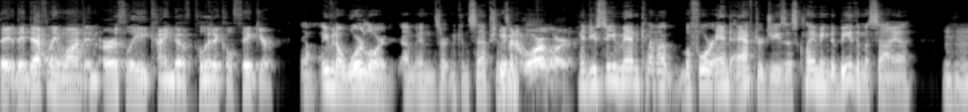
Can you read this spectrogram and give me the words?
They they definitely want an earthly kind of political figure. Yeah, even a warlord um, in certain conceptions. Even a warlord. And you see men come up before and after Jesus claiming to be the Messiah, mm-hmm.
